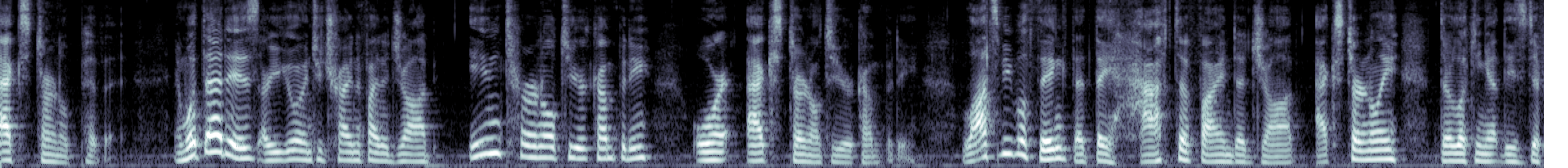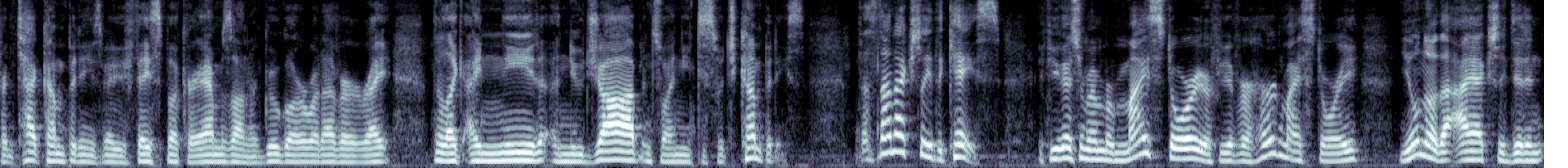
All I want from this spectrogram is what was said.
external pivot. And what that is, are you going to try to find a job internal to your company or external to your company? Lots of people think that they have to find a job externally. They're looking at these different tech companies, maybe Facebook or Amazon or Google or whatever, right? They're like, I need a new job, and so I need to switch companies. That's not actually the case. If you guys remember my story, or if you ever heard my story, you'll know that I actually did an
